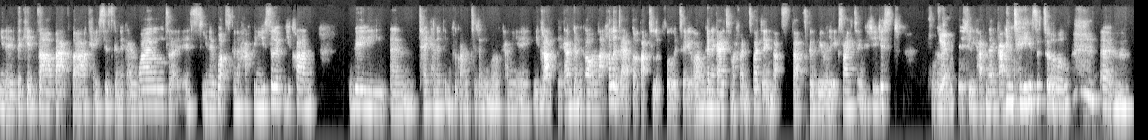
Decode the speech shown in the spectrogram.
you know the kids are back but our case is going to go wild. Uh, is you know what's going to happen? You sort of you can't really um, take anything for granted anymore can you? You can't think i'm going to go on that holiday i've got that to look forward to or i'm going to go to my friend's wedding that's that's going to be really exciting because you just yeah. literally have no guarantees at all. Um,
